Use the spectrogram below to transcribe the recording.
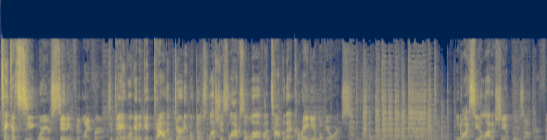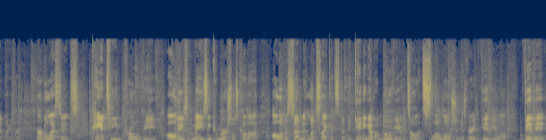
Take a seat where you're sitting, FitLifer. Today we're gonna get down and dirty with those luscious locks of love on top of that cranium of yours. You know, I see a lot of shampoos out there, FitLifer. Herbal Essence, Pantene Pro V, all these amazing commercials come on. All of a sudden it looks like it's the beginning of a movie. It's all in slow motion, this very vivual, vivid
